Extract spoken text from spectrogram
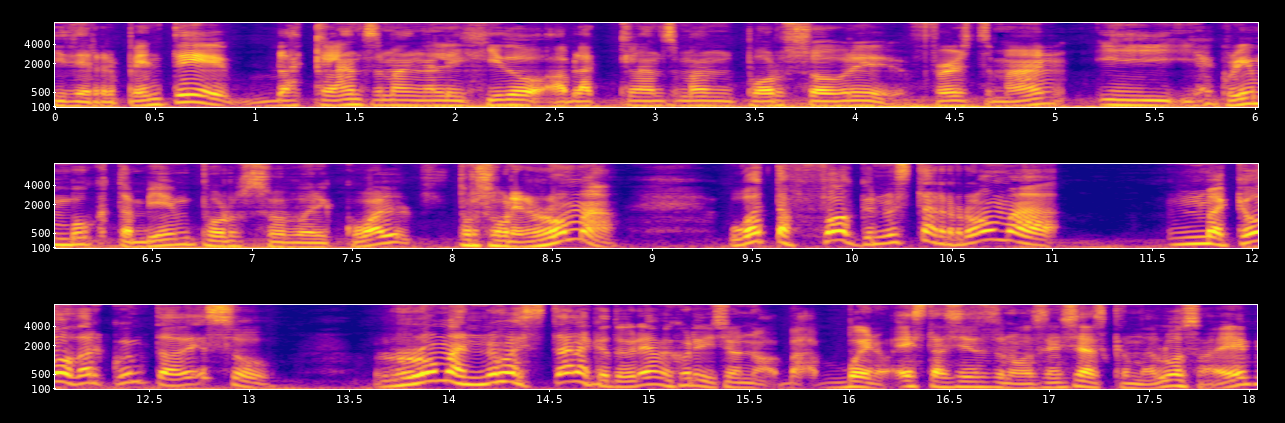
Y de repente Black Clansman ha elegido a Black Clansman por sobre First Man y, a Green Book también por sobre cuál? Por sobre Roma. What the fuck, no está Roma. Me acabo de dar cuenta de eso. Roma no está en la categoría mejor edición. No, bueno, esta sí es una ausencia escandalosa, ¿eh?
